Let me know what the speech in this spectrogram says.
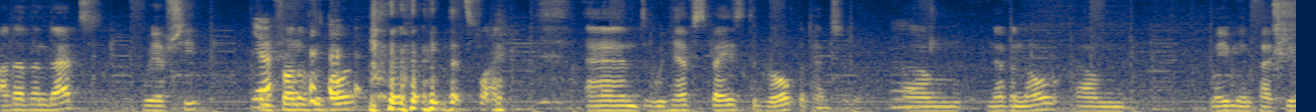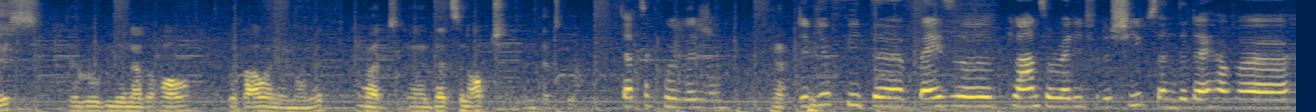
Other than that, we have sheep yeah. in front of the door. That's fine. And we have space to grow potentially. Mm. Um, never know. Um, maybe in five years there will be another hall with our name on it. Yeah. But uh, that's an option, and that's good. That's a cool vision. Yeah. Did you feed the basil plants already to the sheep, and did they have a?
